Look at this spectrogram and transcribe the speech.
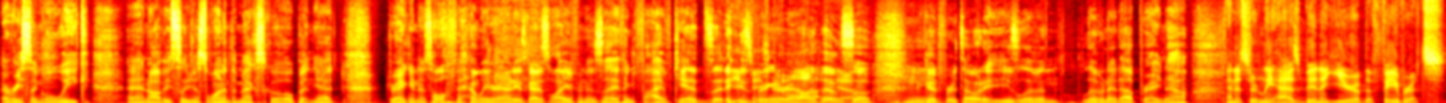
every single week, and obviously just won at the Mexico Open. Yeah, dragging his whole family around. He's got his wife and his I think five kids that he's he's bringing around lot, with him. yeah. So good for Tony. He's living living it up right now. And it certainly has been a year of the favorites,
